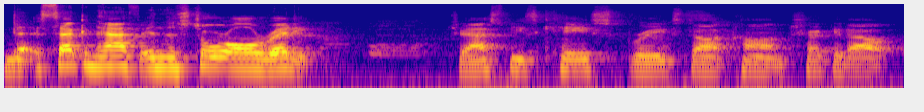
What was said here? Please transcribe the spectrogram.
Ne- second half in the store already. JaspysCaseBreaks.com. Check it out.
